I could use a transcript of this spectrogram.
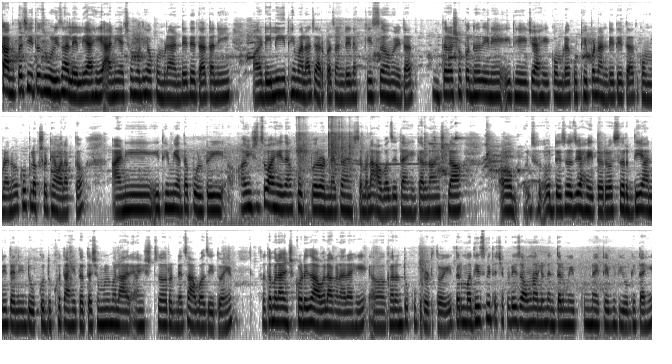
कागदाची इथं झोळी झालेली आहे आणि याच्यामध्ये ह्या कोंबड्या अंडे देतात आणि डेली इथे मला चार पाच अंडे नक्कीच मिळतात. तर अशा पद्धतीने इथे जे आहे कोंबड्या कुठे पण अंडे देतात. कोंबड्यांवर खूप लक्ष ठेवावं लागतं. आणि इथे मी आता पोल्ट्री अंश जो आहे ना खूप रडण्याचा अंशचा मला आवाज येत आहे. कारण अंशला त्याचं जे आहे तर सर्दी आणि त्यांनी डोकं दुखत आहे तर त्याच्यामुळे मला अंशचा रडण्याचा आवाज येतो आहे. तर आता मला अंशकडे जावं लागणार आहे कारण तो खूप रडतो आहे तर मध्येच मी त्याच्याकडे जाऊन आल्यानंतर मी पुन्हा इथे व्हिडिओ घेत आहे.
